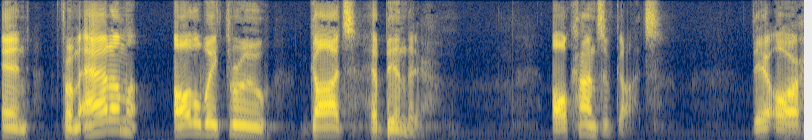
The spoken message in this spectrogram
And from Adam all the way through, gods have been there. All kinds of gods. There are,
